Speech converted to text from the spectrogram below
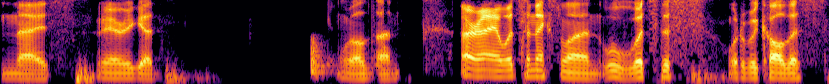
Nice. Very good. Well done. All right, what's the next one? Ooh, what's this? What do we call this?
